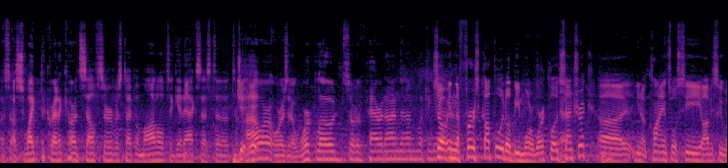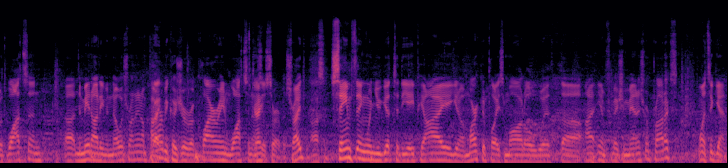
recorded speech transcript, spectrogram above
a, a swipe the credit card self-service type of model to get access to, to J- it- power, or is it a workload sort of paradigm that I'm looking So at? So in or- the first couple, it'll be more workload centric. Uh, you know, clients will see obviously with Watson, uh, they may not even know it's running on Power Right. because you're requiring Watson as a service, right? Awesome. Same thing when you get to the API, you know, marketplace model with uh, information management products. Once again,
